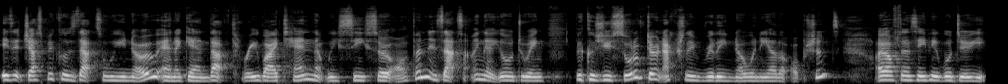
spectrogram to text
Is it just because that's all you know? And again, that three by 10 that we see so often, is that something that you're doing because you sort of don't actually really know any other options? I often see people do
